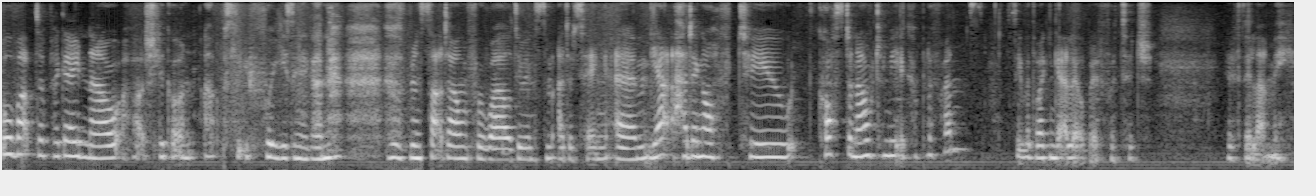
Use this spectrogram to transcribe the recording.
All wrapped up again now. I've actually gotten absolutely freezing again. I've been sat down for a while doing some editing. Um, yeah, heading off to Costa now to meet a couple of friends. See whether I can get a little bit of footage if they let me.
